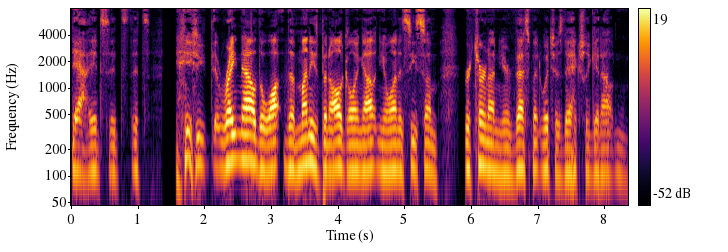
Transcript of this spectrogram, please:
Yeah, it's it's it's right now the the money's been all going out, and you want to see some return on your investment, which is to actually get out and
